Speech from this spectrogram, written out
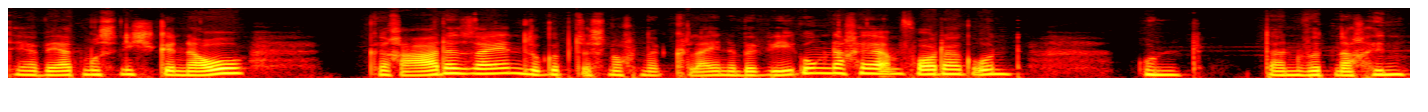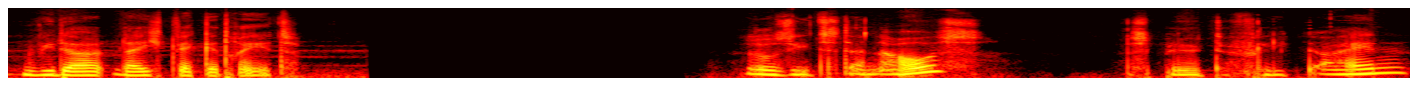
Der Wert muss nicht genau gerade sein, so gibt es noch eine kleine Bewegung nachher im Vordergrund und dann wird nach hinten wieder leicht weggedreht. So sieht es dann aus. Das Bild fliegt ein,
